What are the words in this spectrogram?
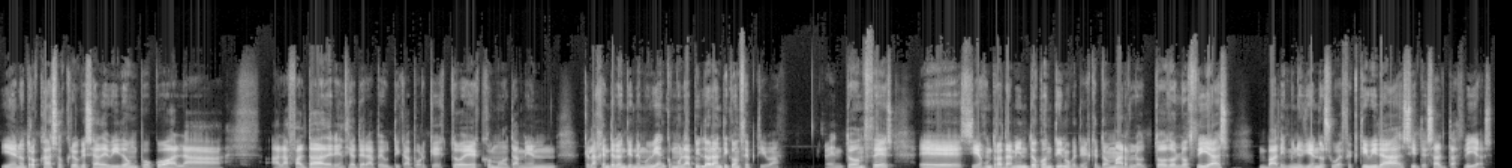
y en otros casos creo que se ha debido un poco a la a la falta de adherencia terapéutica, porque esto es como también que la gente lo entiende muy bien, como la píldora anticonceptiva. Entonces, eh, si es un tratamiento continuo que tienes que tomarlo todos los días, va disminuyendo su efectividad si te saltas días.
